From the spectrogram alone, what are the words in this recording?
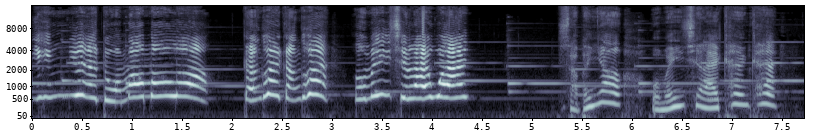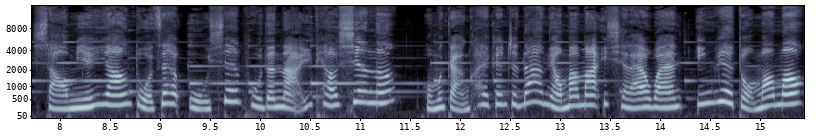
音乐躲猫猫了！赶快，赶快，我们一起来玩！小朋友，我们一起来看看。小绵羊躲在五线谱的哪一条线呢？我们赶快跟着大鸟妈妈一起来玩音乐躲猫猫。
